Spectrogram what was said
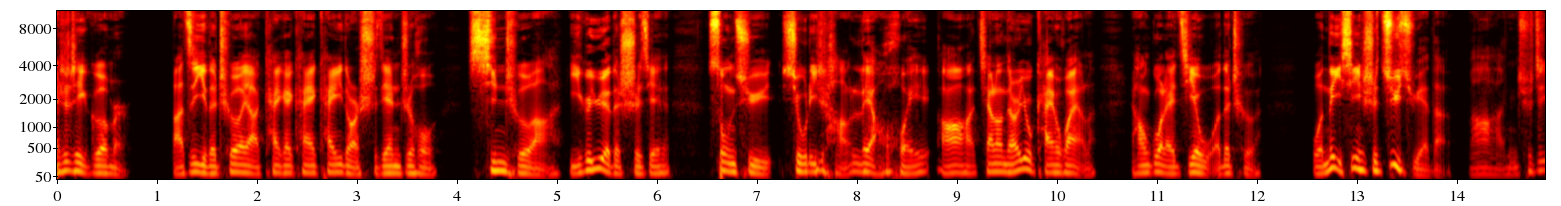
还是这哥们儿，把自己的车呀开开开开一段时间之后，新车啊一个月的时间送去修理厂两回啊，前两天又开坏了，然后过来接我的车，我内心是拒绝的啊！你说这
